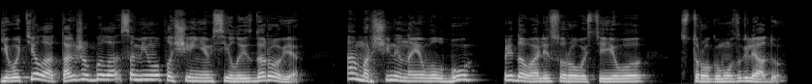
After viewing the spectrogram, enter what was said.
его тело также было самим воплощением силы и здоровья, а морщины на его лбу придавали суровости его строгому взгляду.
